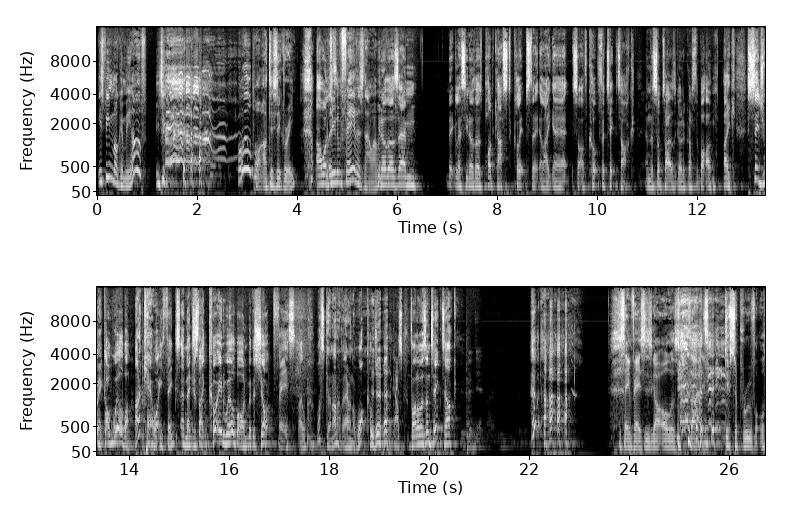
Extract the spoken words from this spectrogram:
he's been mugging me off. Well, Wilborn, I disagree. I want I'm doing him favours now, am I? You know those um, Nicholas. You know those podcast clips that are like uh, sort of cut for TikTok, and the subtitles are going across the bottom, like Sidgwick on Wilborn. I don't care what he thinks, and then just like cut in Wilborn with a shocked face. Like, what's going on over there on the What Culture podcast? Follow us on TikTok. the same face he's got all the time. Disapproval.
